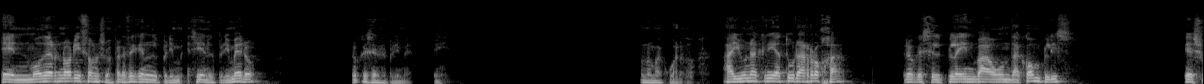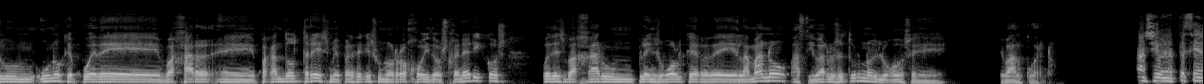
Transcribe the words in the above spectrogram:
en Modern Horizons, me parece que en el, sí, en el primero, creo que es en el primero. No me acuerdo. Hay una criatura roja, creo que es el Bound Accomplice, es un uno que puede bajar eh, pagando tres, me parece que es uno rojo y dos genéricos. Puedes bajar un Planeswalker de la mano, activarlo ese turno y luego se va al cuerno. Ah, sí, una especie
